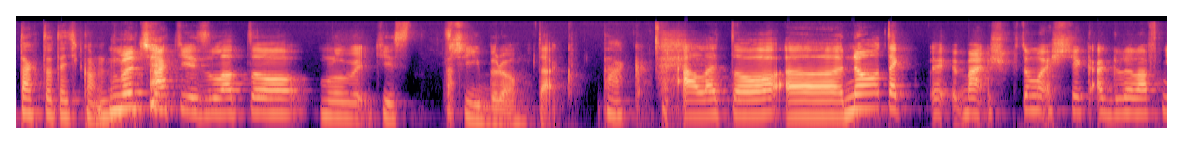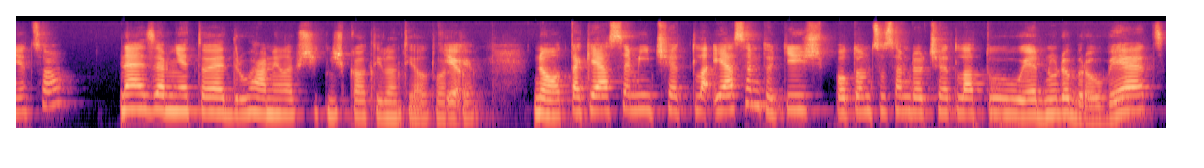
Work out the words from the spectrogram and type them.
tak to teďkon. Mlčet ti zlato, mluvit ti stříbro, tak. Tak. Ale to, uh, no, tak eh, máš k tomu ještě k Aglilav něco? Ne, za mě to je druhá nejlepší knižka od téhle autorky. Jo. No, tak já jsem jí četla, já jsem totiž po tom, co jsem dočetla tu jednu dobrou věc,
